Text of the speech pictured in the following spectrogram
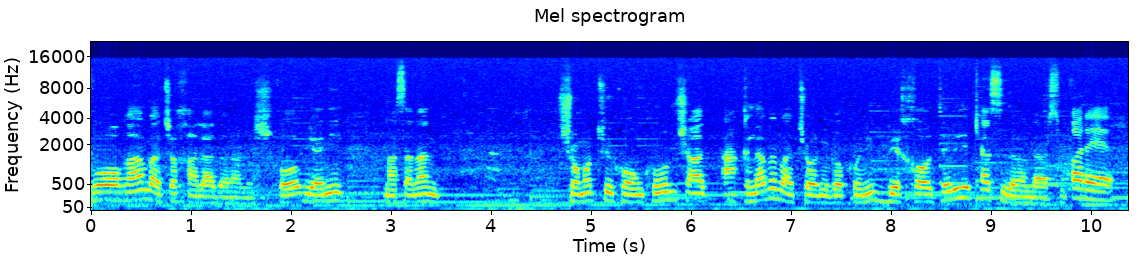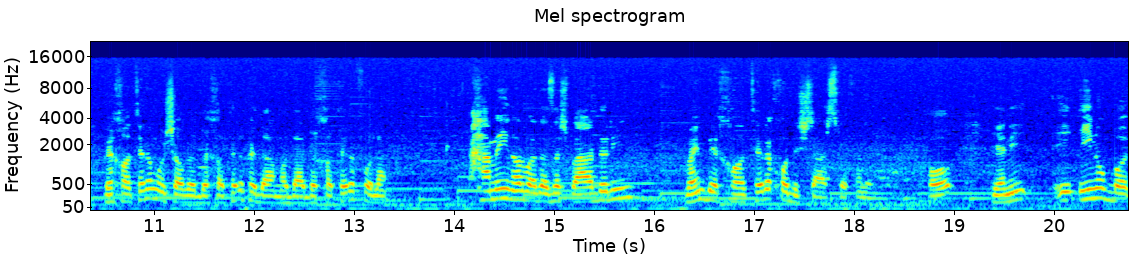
واقعا بچه خلا دارنش. خب یعنی مثلا شما توی کنکور شاید اغلب بچه ها نگاه کنید به خاطر یه کسی دارن درس می‌کنن آره. به خاطر مشاور به خاطر پدر مادر به خاطر فلان. همه اینا رو باید ازش برداریم و این به خاطر خودش درس بخونه. خب یعنی ای- اینو با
